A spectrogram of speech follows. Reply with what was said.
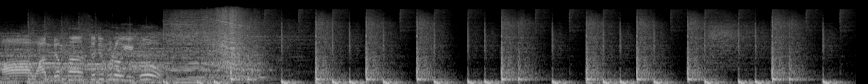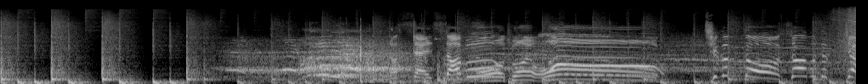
아, 완벽한 three block이고 러셀 서브. 어, 좋아요. 오! 지금도 서브 득점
